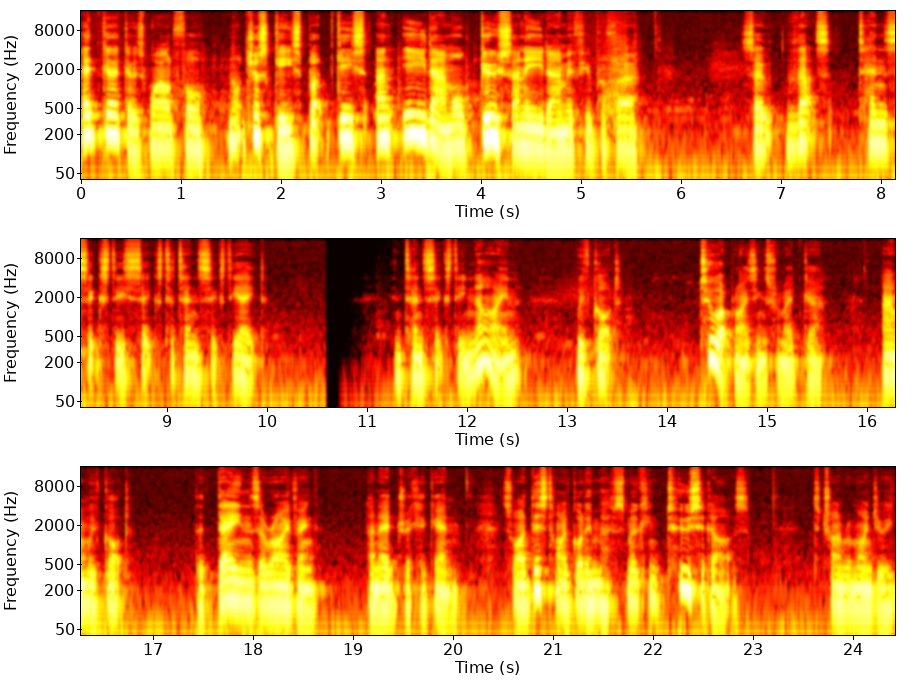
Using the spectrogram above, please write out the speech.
Edgar goes wild for not just geese, but geese and Edam, or goose and Edam if you prefer. So that's 1066 to 1068. In 1069, we've got two uprisings from Edgar, and we've got the Danes arriving and Edric again. So this time I've got him smoking two cigars to try and remind you he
